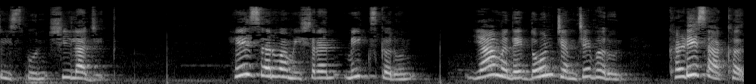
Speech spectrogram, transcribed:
टीस्पून शिलाजीत. हे सर्व मिश्रण मिक्स करून यामध्ये दोन चमचे भरून खडी साखर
